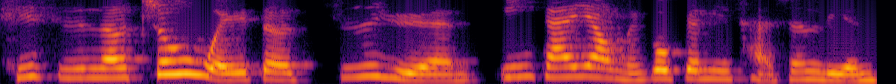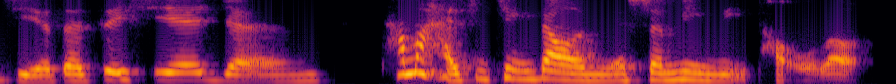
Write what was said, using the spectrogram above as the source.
其实呢，周围的资源应该要能够跟你产生连接的这些人，他们还是进到了你的生命里头了，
